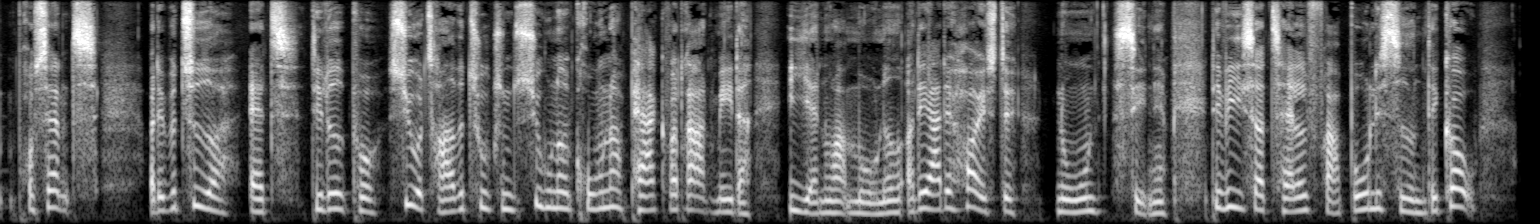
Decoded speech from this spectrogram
3,5 procent, og det betyder, at det lød på 37.700 kroner per kvadratmeter i januar måned, og det er det højeste nogensinde. Det viser tal fra boligsiden.dk,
